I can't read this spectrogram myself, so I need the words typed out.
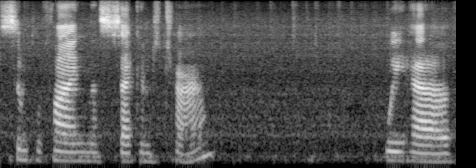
Simplifying the second term, we have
